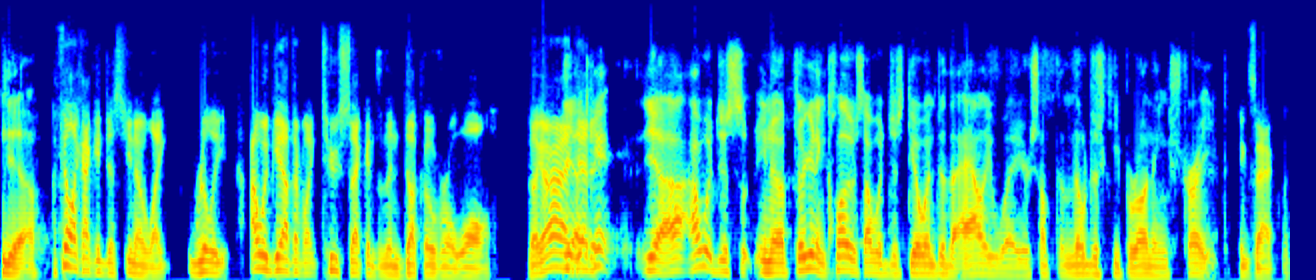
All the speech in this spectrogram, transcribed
Yeah. I feel like I could just, you know, like really, I would get out there for like two seconds and then duck over a wall. Be like, all right, yeah, I did it. Yeah, I would just, you know, if they're getting close, I would just go into the alleyway or something. They'll just keep running straight. Exactly.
